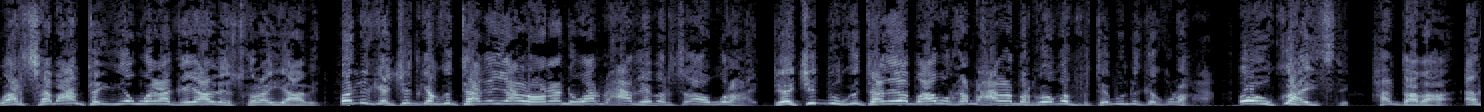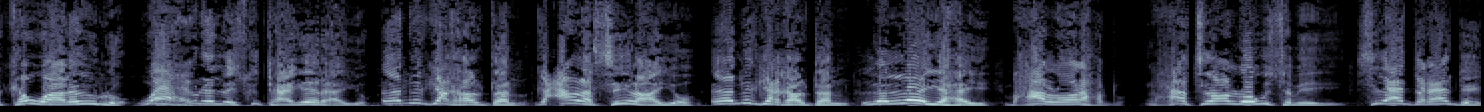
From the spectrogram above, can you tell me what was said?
waar samaanta iyo wanaagga yaan la iskula yaabin. Oo ninka jidka ku taagan yaan la odhani waar maxaad heber sidaa ugu lahay? Dee jid buu ku taagaya baabuurkan maxaa lamarka oga futay buu ninka ku lahaa? Oo uu ku haystay. Haddaba aan ka waanayno waxa xune la isku taageerayo ee ninka khaldan gacan la siinaayo. Ee ninka khaldan la leeyahay maxaa loola hadlo maxaa sidaa loogu sameeyey? Sidaa daraaddeed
